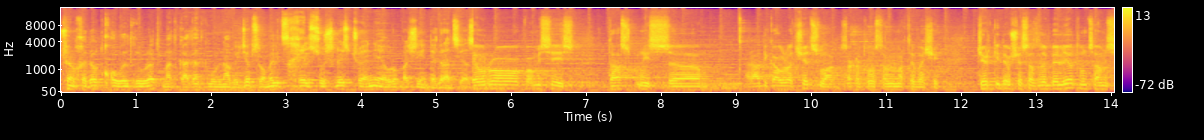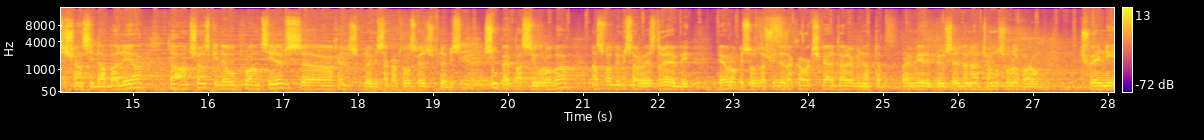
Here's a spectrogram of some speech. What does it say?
ჩვენ ხედავთ ყოველდღიურად მათ გადადგმულ ნაბიჯებს, რომელიც ხელს უშლის ჩვენი ევროპაში ინტეგრაციას. ევროკომისიის დასკვნის რადიკალურად შეცვლა საქართველოს სამემართებაში. ჯერ კიდევ შესაძლებელია, თუმცა ამის შანსი დაბალია და ამ შანსს კიდევ უფრო ამცირებს ხელისუფლების, საქართველოს ხელისუფლების სუპერპასიურობა, ნაცვლად იმისა, რომ ეს დღეები ევროპის 27 დედაქალაქში გაეტარებინათ და პრემიერი ბრიუსელიდან არ ჩამოსულიყო, რომ ჩვენი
